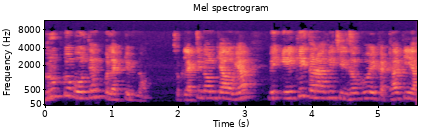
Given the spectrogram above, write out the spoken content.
ग्रुप को बोलते हैं collective noun so collective noun क्या हो गया? भाई, एक ही तरह की चीज़ों को इकट्ठा किया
